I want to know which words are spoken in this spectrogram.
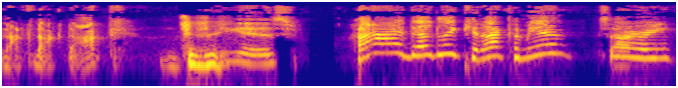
knock, knock, knock. There he is. Hi, Dudley. Can I come in? Sorry.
